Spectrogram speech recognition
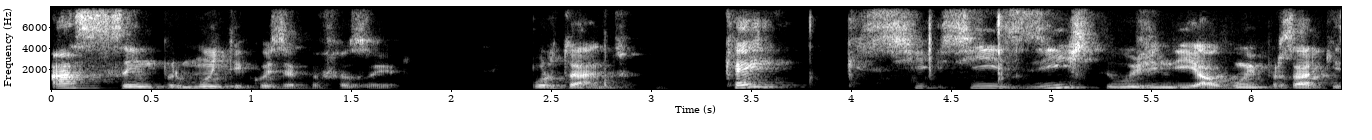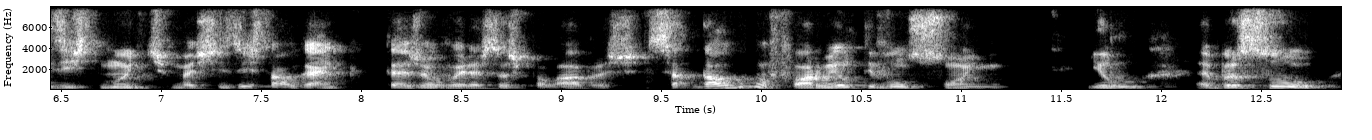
há sempre muita coisa para fazer. Portanto, quem, se, se, existe hoje em dia algum empresário, que existe muitos, mas se existe alguém que esteja a ouvir estas palavras, de alguma forma ele teve um sonho, ele abraçou uh,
